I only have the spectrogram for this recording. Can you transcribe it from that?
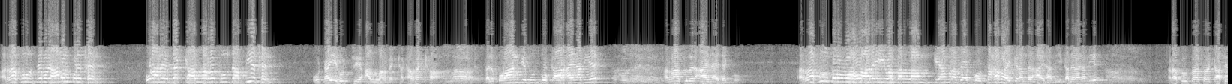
রাসুল যেভাবে আমল করেছেন কোরআনের ব্যাখ্যা আল্লাহ রসুল যা দিয়েছেন ওটাই হচ্ছে আল্লাহর ব্যাখ্যা। কার ব্যাখ্যা? তাহলে কোরআনকে বুঝব কার আয়না দিয়ে? রাসুলের আয়নায় দেখব। রাসুল সাল্লাহ আলহি ওয়াসাল্লামকে আমরা দেখব? সাহাবাই কেরামদের আয়না দিয়ে। কাদের আয়না দিয়ে? রাসুল সাল্লাহ কাছে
